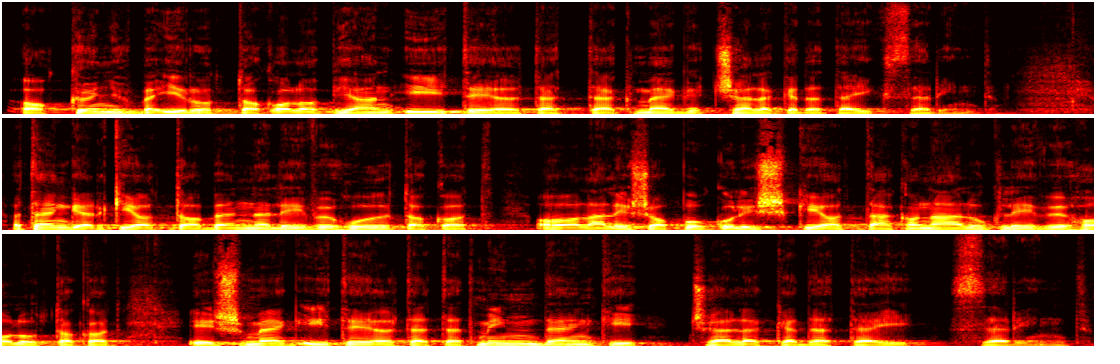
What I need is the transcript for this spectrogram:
a könyvbe írottak alapján ítéltettek meg cselekedeteik szerint. A tenger kiadta a benne lévő holtakat, a halál és a pokol is kiadták a náluk lévő halottakat, és megítéltetett mindenki cselekedetei szerint.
